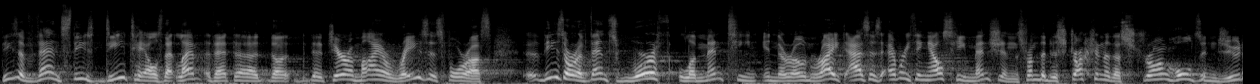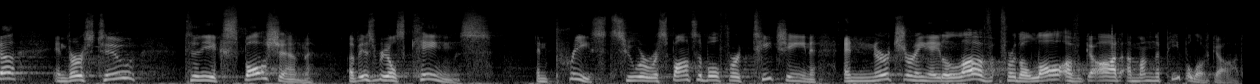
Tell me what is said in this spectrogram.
These events, these details that, that, uh, the, that Jeremiah raises for us, these are events worth lamenting in their own right, as is everything else he mentions, from the destruction of the strongholds in Judah in verse 2 to the expulsion of Israel's kings and priests who were responsible for teaching and nurturing a love for the law of God among the people of God.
